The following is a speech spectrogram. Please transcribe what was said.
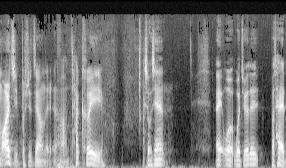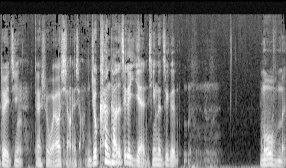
摩尔吉不是这样的人哈，他可以首先，哎，我我觉得不太对劲，但是我要想一想，你就看他的这个眼睛的这个 movement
